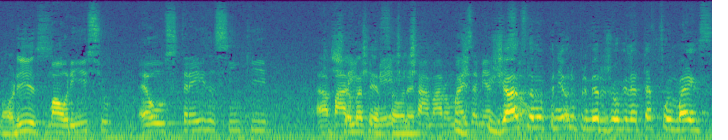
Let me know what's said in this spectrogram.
Maurício? Maurício, é os três assim que aparentemente atenção, né? que chamaram mais o, a minha o atenção. Jadson, na minha opinião, no primeiro jogo ele até foi mais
